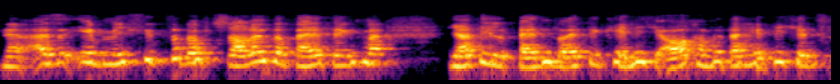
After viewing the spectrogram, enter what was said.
Ja, also eben, ich sitze dann oft staunend dabei, denke mir, ja, die beiden Leute kenne ich auch, aber da hätte ich jetzt,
